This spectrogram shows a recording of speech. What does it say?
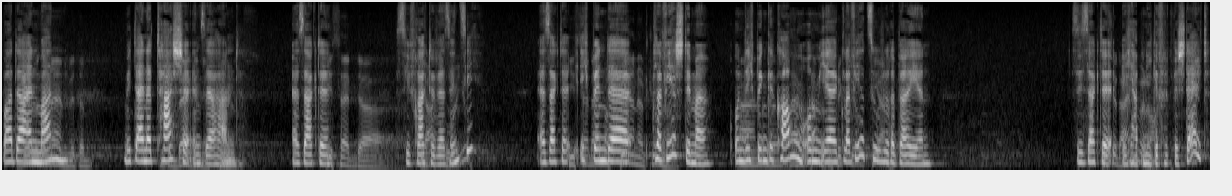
war da ein Mann mit einer Tasche in der Hand. Er sagte, sie fragte, wer sind Sie? Er sagte, ich bin der Klavierstimmer und ich bin gekommen, um Ihr Klavier zu reparieren. Sie sagte, ich habe nie bestellt.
